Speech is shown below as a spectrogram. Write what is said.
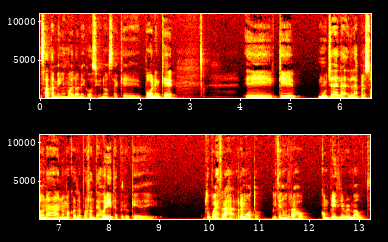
o sea, también es modelo de negocio, ¿no? O sea, que ponen que, que muchas de, la- de las personas, no me acuerdo el porcentaje ahorita, pero que tú puedes trabajar remoto y tener un trabajo completely remote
